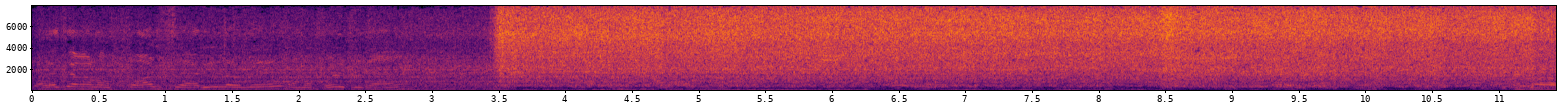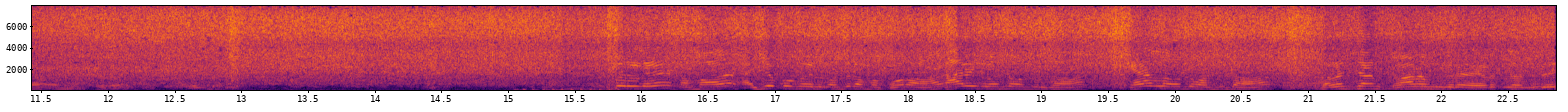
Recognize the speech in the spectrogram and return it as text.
கலைச்சங்கலம் ஃபால்ஸ் அருகில் வந்து நம்ம போயிட்டுருக்கோம் நண்பர்களே ஐயப்பன் கோயிலுக்கு வந்து நம்ம போகிறோம் காரைக்கு வந்து வந்திருக்கோம் கேரளா வந்து வந்துட்டோம் வளஞ்சான் காணம்ங்கிற இடத்துல வந்து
